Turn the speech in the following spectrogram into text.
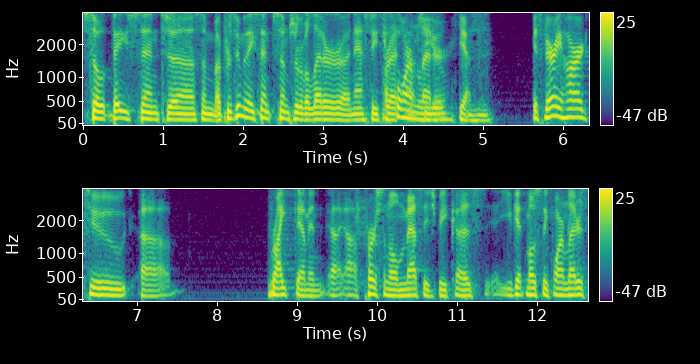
So they sent uh, some. I presume they sent some sort of a letter, a nasty threat, a form letter. you? Mm-hmm. Yes, it's very hard to uh, write them in uh, a personal message because you get mostly form letters.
